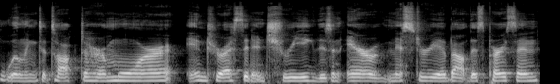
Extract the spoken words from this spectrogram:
willing to talk to her more, interested, intrigued. There's an air of mystery about this person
